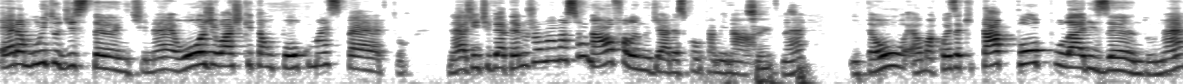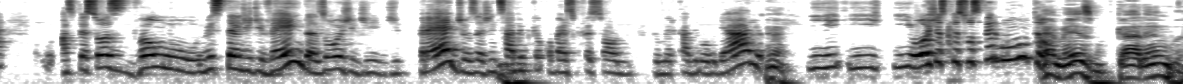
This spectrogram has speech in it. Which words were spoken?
era muito distante, né? Hoje eu acho que está um pouco mais perto. Né? A gente vê até no Jornal Nacional falando de áreas contaminadas, sim, né? Sim. Então é uma coisa que está popularizando, né? as pessoas vão no, no stand de vendas hoje de, de, prédios, a gente sabe uhum. porque eu converso com o pessoal do mercado imobiliário, é. e, e, e, hoje as pessoas perguntam. É mesmo? Caramba!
